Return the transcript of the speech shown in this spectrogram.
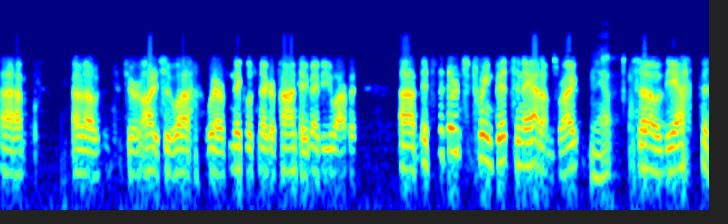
um, I don't know, if your audience is aware of Nicholas Negroponte, maybe you are, but uh, it's the difference between bits and atoms, right? Yep. So the, the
